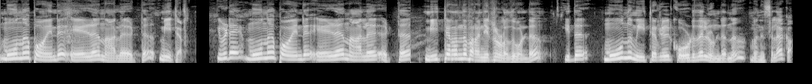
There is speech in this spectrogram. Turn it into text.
മൂന്ന് പോയിന്റ് ഏഴ് നാല് എട്ട് മീറ്റർ ഇവിടെ മൂന്ന് പോയിന്റ് ഏഴ് നാല് എട്ട് മീറ്റർ എന്ന് പറഞ്ഞിട്ടുള്ളത് കൊണ്ട് ഇത് മൂന്ന് മീറ്ററിൽ കൂടുതലുണ്ടെന്ന് മനസ്സിലാക്കാം.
